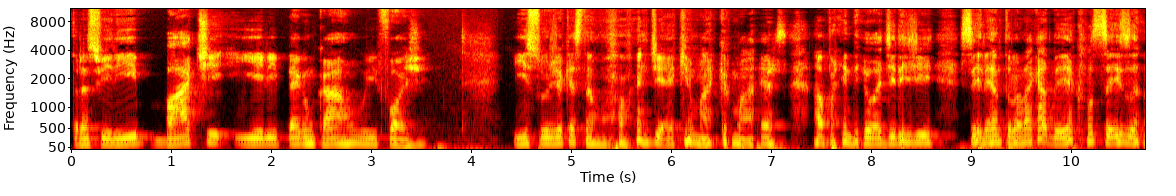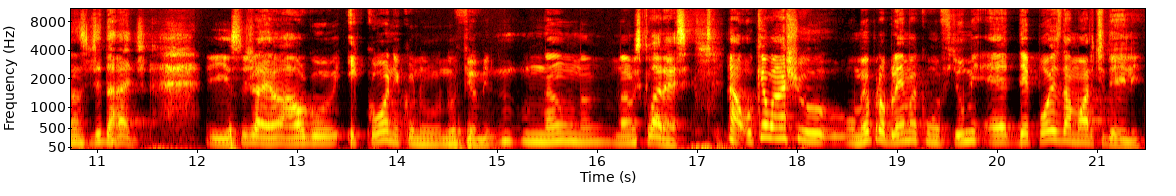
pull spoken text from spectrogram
transferir bate e ele pega um carro e foge. E surge a questão: onde é que o Michael Myers aprendeu a dirigir se ele entrou na cadeia com seis anos de idade? E isso já é algo icônico no, no filme. Não, não, não esclarece. Não, o que eu acho, o meu problema com o filme é depois da morte dele.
